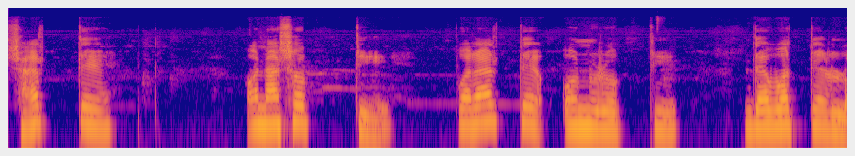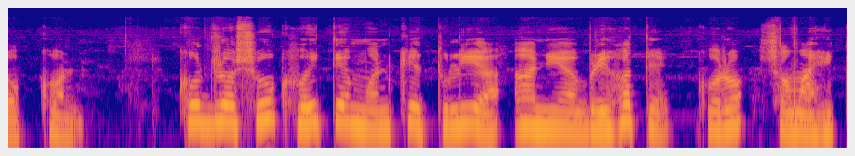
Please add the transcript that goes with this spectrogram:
স্বার্থে অনাসক্তি, পরার্থে অনুরক্তি দেবত্বের লক্ষণ। ক্ষুদ্র সুখ হইতে মনকে তুলিয়া আনিয়া বৃহতে কর সমাহিত।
